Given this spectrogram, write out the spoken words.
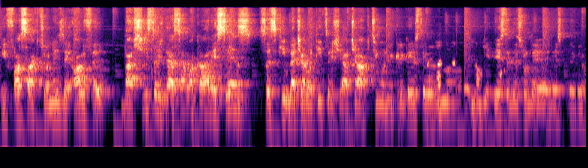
îi faci să acționeze altfel, dar și să-și dea seama că are sens să schimbe acea rotiță și acea acțiune. Cred că este, un, este destul de, destul de greu.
